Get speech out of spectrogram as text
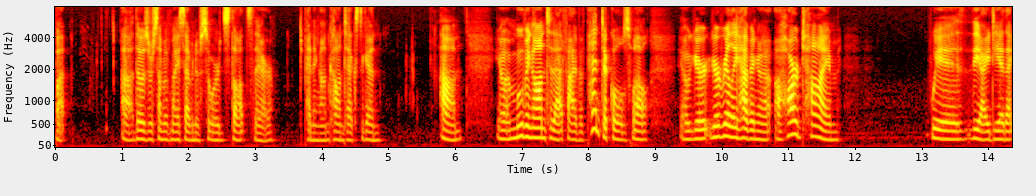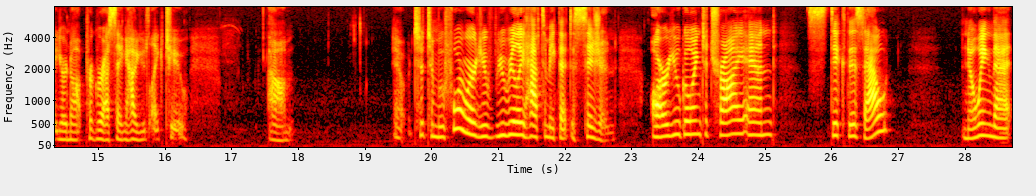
But uh, those are some of my Seven of Swords thoughts there, depending on context again. Um, you know, and moving on to that Five of Pentacles, well, you know, you're you're really having a, a hard time with the idea that you're not progressing how you'd like to. Um, you know, to, to move forward, you you really have to make that decision are you going to try and stick this out? Knowing that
